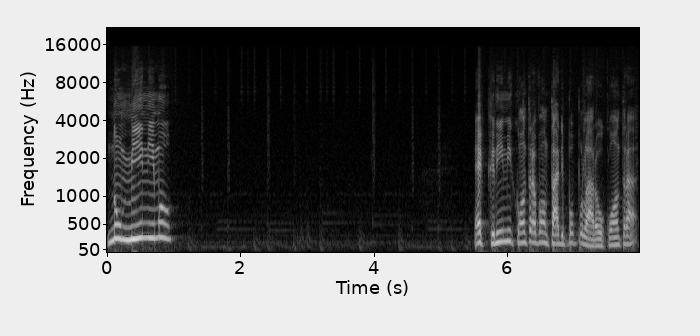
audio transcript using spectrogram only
No mínimo, é crime contra a vontade popular ou contra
